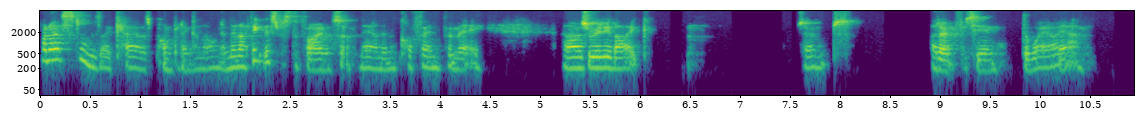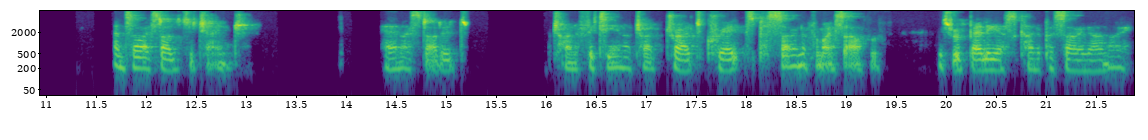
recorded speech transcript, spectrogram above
But I still was okay. I was pumping along. And then I think this was the final sort of nail in the coffin for me. And I was really like, don't I don't fit in the way I am. And so I started to change. And I started trying to fit in. I tried tried to create this persona for myself of this rebellious kind of persona. And I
